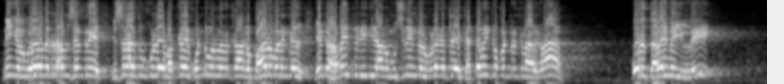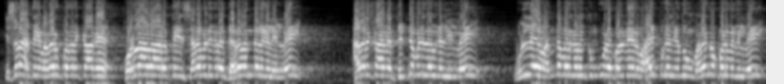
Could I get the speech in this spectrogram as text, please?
நீங்கள் உலகமெல்லாம் சென்று இஸ்லாத்திற்குள்ளே மக்களை கொண்டு வருவதற்காக பாடுபடுங்கள் என்ற அமைப்பு ரீதியாக முஸ்லிம்கள் உலகத்திலே கட்டமைக்கப்பட்டிருக்கிறார்களா? ஒரு தலைமை இல்லை. இஸ்லாத்தை வளர்ப்பதற்காக பொருளாதாரத்தை செலவிடுகிற தனவந்தர்கள் இல்லை. அதற்கான திட்டமிடுதல்கள் இல்லை. உள்ளே வந்தவர்களுக்கும் கூட பல்வேறு வாய்ப்புகள் எதுவும் வழங்கப்படுவதில்லை.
